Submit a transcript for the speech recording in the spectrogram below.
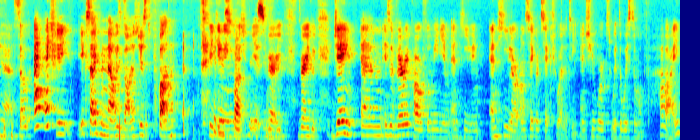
yeah, so I actually excitement now is gone. It's just fun speaking English. Fun, yes. yes, very, very good. Jane um, is a very powerful medium and healing and healer on sacred sexuality, and she works with the wisdom of Hawaii.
